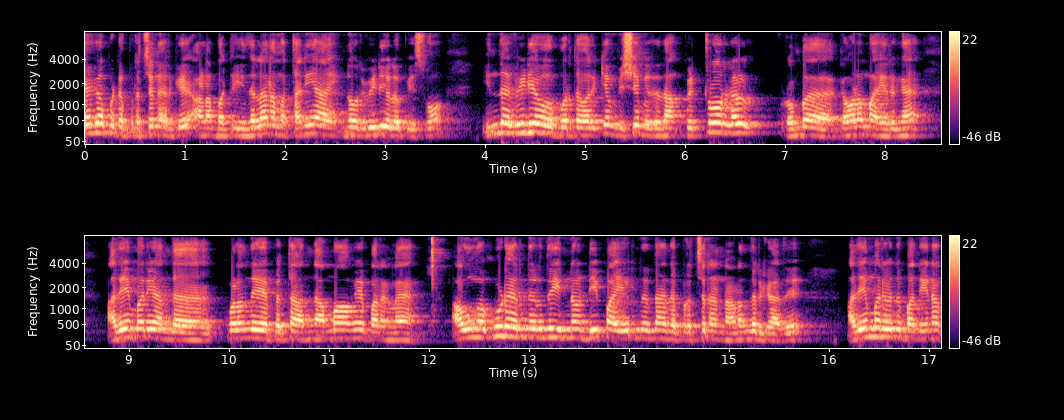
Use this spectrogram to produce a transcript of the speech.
ஏகப்பட்ட பிரச்சனை இருக்குது ஆனால் பட் இதெல்லாம் நம்ம தனியாக இன்னொரு வீடியோவில் பேசுவோம். இந்த வீடியோவை பொறுத்த வரைக்கும் விஷயம் இதுதான். பெற்றோர்கள் ரொம்ப கவனமாக இருங்க. அதே மாதிரி அந்த குழந்தைய பெற்ற அந்த அம்மாவுமே பாருங்களேன் அவங்க கூட இருந்திருந்து இன்னும் டீப்பாக இருந்திருந்தால் இந்த பிரச்சனை நடந்திருக்காது. அதே மாதிரி வந்து பார்த்தீங்கன்னா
